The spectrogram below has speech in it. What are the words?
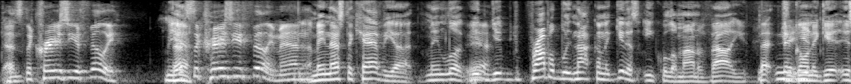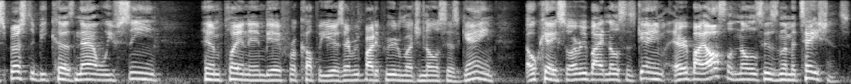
that's the crazy of Philly. Yeah. That's the crazy feeling, man. I mean, that's the caveat. I mean, look, you- Yeah. you, you're probably not going to get us equal amount of value That- that you're going to get, especially because now we've seen him play in the NBA for a couple years. Everybody pretty much knows his game. Okay, so everybody knows his game. Everybody also knows his limitations,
